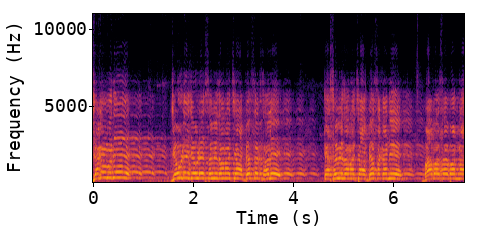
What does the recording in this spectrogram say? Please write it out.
जगामध्ये जेवढे जेवढे संविधानाचे अभ्यासक झाले त्या संविधानाच्या अभ्यासकाने बाबासाहेबांना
